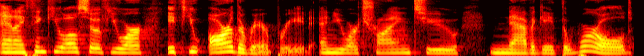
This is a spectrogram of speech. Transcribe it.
And I think you also, if you are, if you are the rare breed and you are trying to navigate the world,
